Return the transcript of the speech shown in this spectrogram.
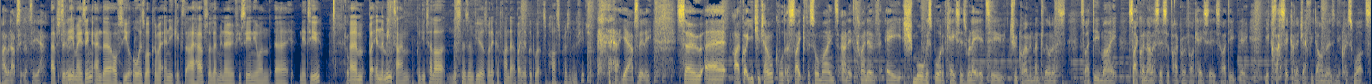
I would absolutely love to. Yeah, Absolutely Let's do it. amazing. And uh, obviously, you're always welcome at any gigs that I have. So let me know if you see anyone uh, near to you. Cool. Um, but in the meantime, could you tell our listeners and viewers where they could find out about your good works, past, present, and future? yeah, absolutely. So uh, I've got a YouTube channel called A Psych for Sore Minds, and it's kind of a smorgasbord of cases related to true crime and mental illness. So I do my psychoanalysis of high-profile cases. So I do you know, your classic kind of Jeffrey Dahmers and your Chris Watts,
